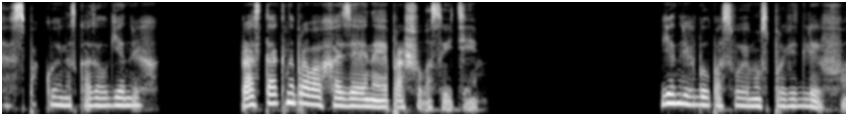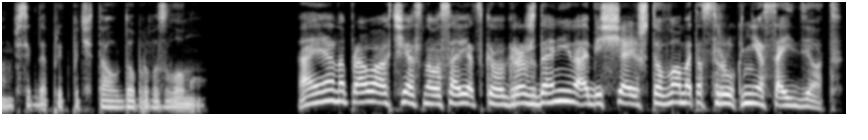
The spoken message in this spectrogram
— спокойно сказал Генрих, — «раз так на правах хозяина, я прошу вас уйти». Генрих был по-своему справедлив, он всегда предпочитал доброго злому. «А я на правах честного советского гражданина обещаю, что вам это с рук не сойдет.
